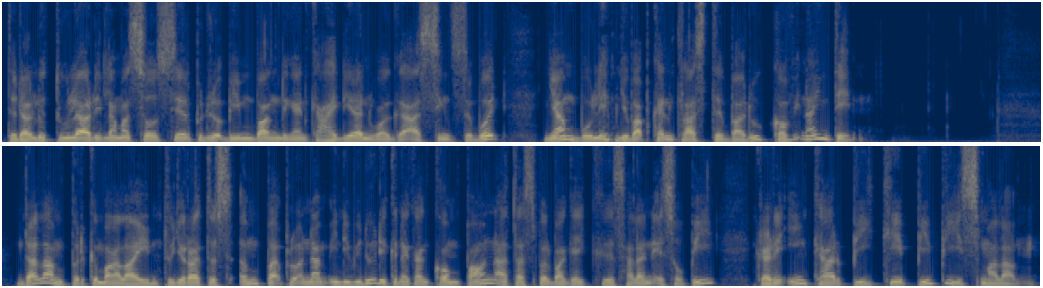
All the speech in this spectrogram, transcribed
Terdahulu tular di laman sosial penduduk bimbang dengan kehadiran warga asing tersebut yang boleh menyebabkan kluster baru COVID-19. Dalam perkembangan lain, 746 individu dikenakan kompaun atas pelbagai kesalahan SOP kerana ingkar PKPP semalam.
